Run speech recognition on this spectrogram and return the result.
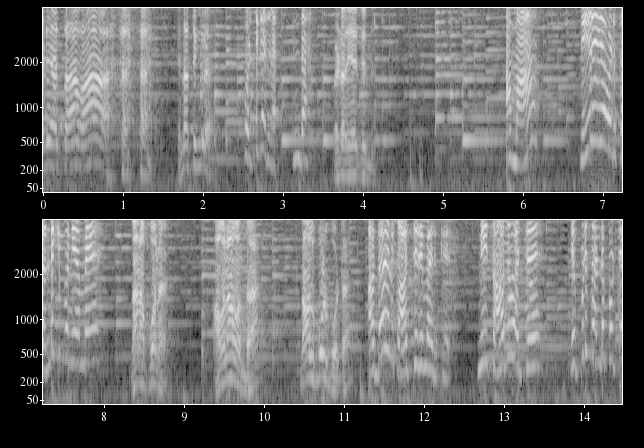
வாடியாத்தா வா. என்ன திங்குற? பொட்டுக்கடல இந்தா. வேண்டாம் நீ தின்னு. ஆமா வீரையோட சண்டைக்கு பண்ணியாமே நானா போனேன். அவனா வந்தா? நாலு போடு போட்டேன் அதான் எனக்கு ஆச்சரியமா இருக்கு. நீ சாதுவாச்சே எப்படி சண்டை போட்ட?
